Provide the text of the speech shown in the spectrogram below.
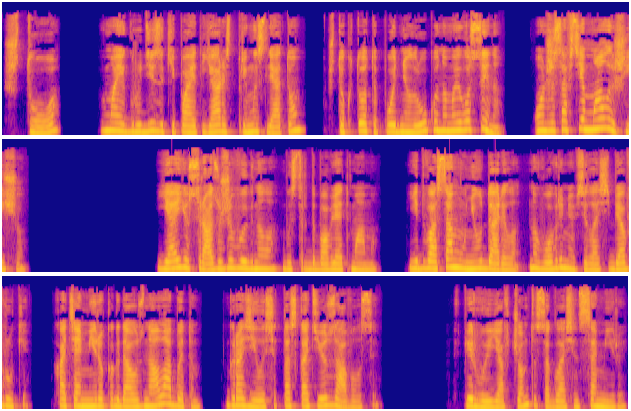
Что? В моей груди закипает ярость при мысли о том, что кто-то поднял руку на моего сына. Он же совсем малыш еще. Я ее сразу же выгнала, быстро добавляет мама. Едва саму не ударила, но вовремя взяла себя в руки. Хотя Мира, когда узнала об этом, грозилась оттаскать ее за волосы. Впервые я в чем-то согласен с Самирой.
